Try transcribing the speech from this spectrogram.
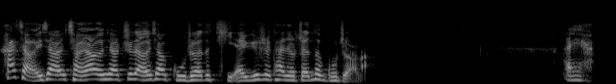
他想一下，想要一下治疗一下骨折的体验，于是他就真的骨折了。哎呀，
